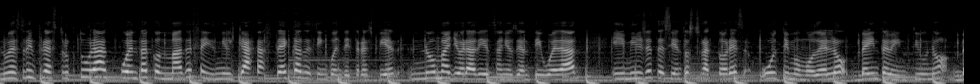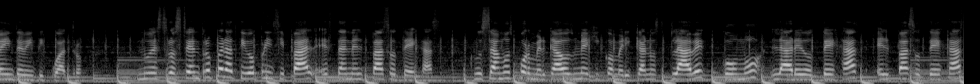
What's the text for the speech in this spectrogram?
Nuestra infraestructura cuenta con más de 6.000 cajas secas de 53 pies, no mayor a 10 años de antigüedad, y 1.700 tractores último modelo 2021-2024. Nuestro centro operativo principal está en El Paso, Texas. Cruzamos por mercados méxico-americanos clave como Laredo, Texas, El Paso, Texas,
